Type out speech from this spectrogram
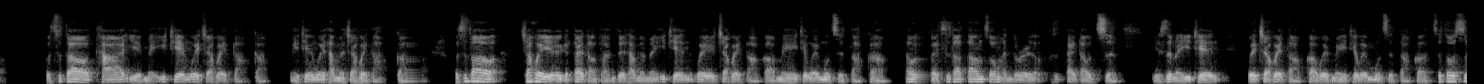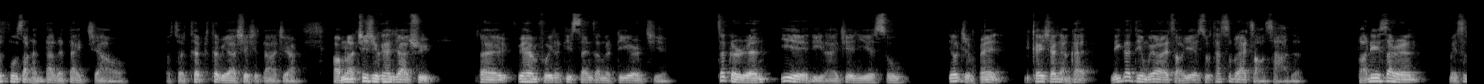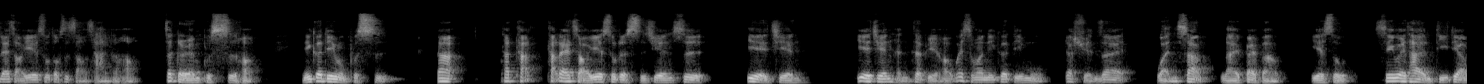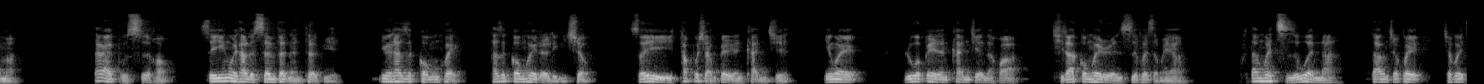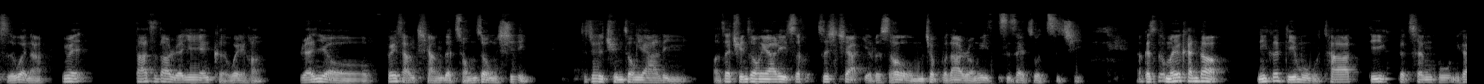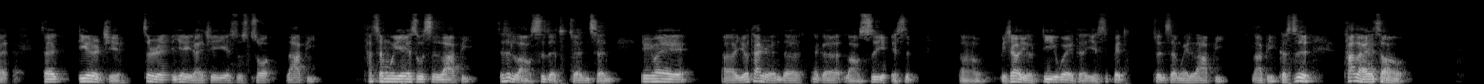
我知道他也每一天为教会祷告，每一天为他们教会祷告。我知道教会有一个代祷团队，他们每一天为教会祷告，每一天为牧者祷告。那我也知道当中很多人是代祷者，也是每一天为教会祷告，为每一天为牧者祷告，这都是付上很大的代价哦。所以特特别要谢谢大家。好，那继续看下去，在约翰福音的第三章的第二节。这个人夜里来见耶稣，有姐妹，你可以想想看，尼哥底母要来找耶稣，他是不是来找茬的？法利赛人每次来找耶稣都是找茬的哈，这个人不是哈，尼哥底母不是。那他他他来找耶稣的时间是夜间，夜间很特别哈。为什么尼哥底母要选在晚上来拜访耶稣？是因为他很低调吗？大概不是哈，是因为他的身份很特别，因为他是工会，他是工会的领袖，所以他不想被人看见。因为如果被人看见的话，其他工会人士会怎么样？当然会质问呐，当然就会就会质问呐。因为大家知道人言可畏哈，人有非常强的从众性，这就是群众压力啊。在群众压力之之下，有的时候我们就不大容易是在做自己。可是我们又看到尼哥底姆他第一个称呼，你看在第二节，这人夜里来接耶稣说拉比，他称呼耶稣是拉比，这是老师的尊称，因为呃犹太人的那个老师也是。呃，比较有地位的也是被尊称为拉比，拉比。可是他来找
